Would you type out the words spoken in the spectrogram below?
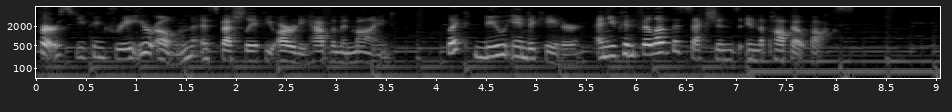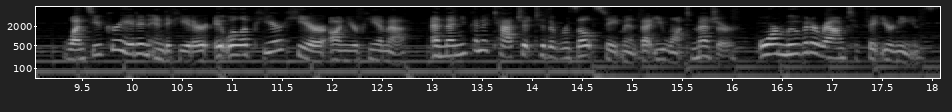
First, you can create your own, especially if you already have them in mind. Click New Indicator, and you can fill out the sections in the pop-out box. Once you create an indicator, it will appear here on your PMF, and then you can attach it to the result statement that you want to measure, or move it around to fit your needs.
